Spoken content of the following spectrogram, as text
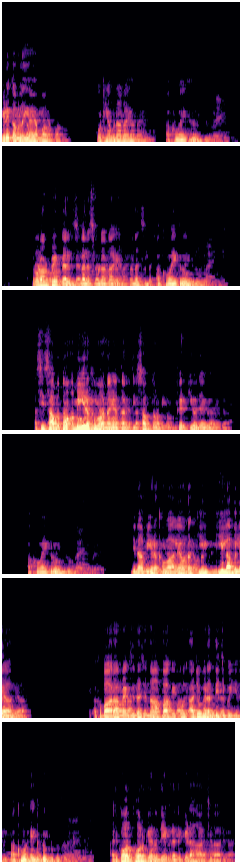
ਕਿਹੜੇ ਕੰਮ ਲਈ ਆਏ ਆਪਾਂ? ਕੋਠੀਆਂ ਬਣਾਉਣ ਆਏ ਆਖੋ ਵਾਹਿਗੁਰੂ। ਕਰੋੜਾਂ ਰੁਪਏ ਬੈਲੈਂਸ ਬੈਲੈਂਸ ਬਣਾਉਣ ਆਏ ਆ ਹਨਾ ਜੀ? ਆਖੋ ਵਾਹਿਗੁਰੂ। ਅਸੀਂ ਸਭ ਤੋਂ ਅਮੀਰ ਆਏ ਆ ਧਰਤੀ ਸਭ ਤੋਂ ਅਮੀਰ। ਫਿਰ ਕੀ ਹੋ ਜਾਏਗਾ। ਆਖੋ ਵਾਹਿਗੁਰੂ। ਜਿਨ੍ਹਾਂ ਅਮੀਰ ਅਖਵਾ ਲਿਆ ਉਹਨਾਂ ਕੀ ਕੀ ਲੱਭ ਲਿਆ? ਅਖਬਾਰਾਂ ਮੈਗਜ਼ੀਨਾਂ 'ਚ ਨਾਂ ਪਾ ਕੇ ਕੋਈ ਅੱਜ ਉਹ ਵੀ ਰੱਦੀ 'ਚ ਪਈ ਹੈ। ਆਖੋ ਵਾਹਿਗੁਰੂ। ਅੱਜ ਕੋਲ ਖੋਲ ਕੇ ਇਹਨੂੰ ਦੇਖ ਰਿਹਾ ਤੇ ਕਿਹੜਾ ਹਾਰ ਚੜਾ ਰਿਹਾ?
